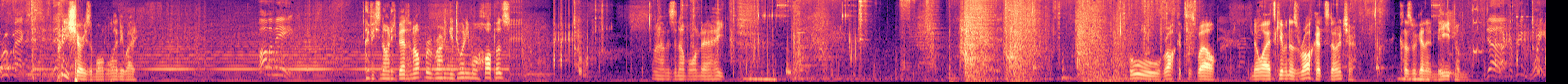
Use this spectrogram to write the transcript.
Roof is. Pretty sure he's immortal anyway. Follow me. If he's not, he better not be running into any more hoppers. Oh, there's another one there. Hey. Ooh, rockets as well. You know why it's giving us rockets, don't you? Because we're going to need them. Doc, wait.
